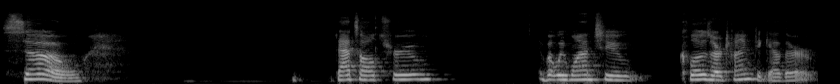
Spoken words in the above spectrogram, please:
So that's all true. But we want to close our time together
